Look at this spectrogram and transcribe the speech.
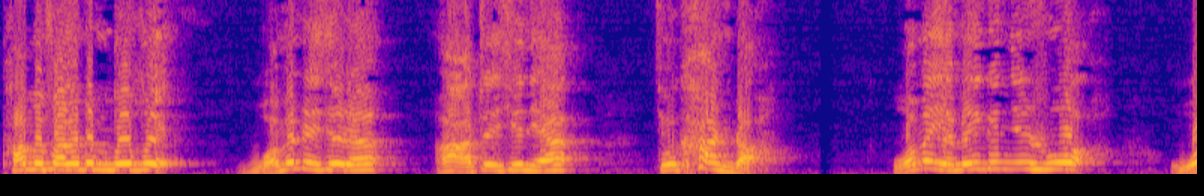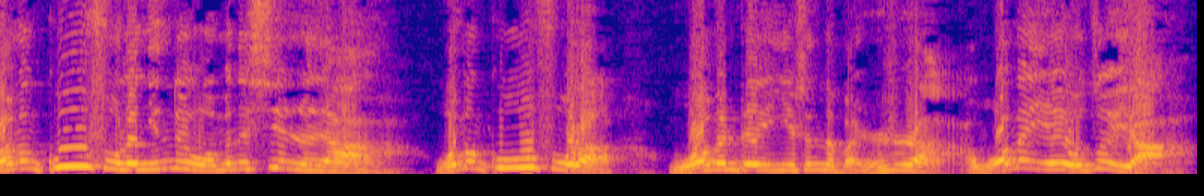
他们犯了这么多罪，我们这些人啊，这些年就看着，我们也没跟您说，我们辜负了您对我们的信任呀，我们辜负了我们这一身的本事啊，我们也有罪呀。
